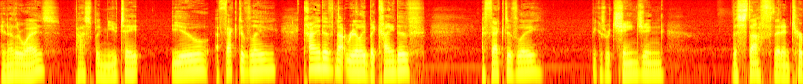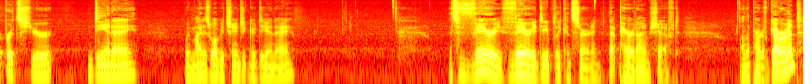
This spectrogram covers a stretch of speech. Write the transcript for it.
in other ways, possibly mutate you effectively, kind of, not really, but kind of effectively, because we're changing the stuff that interprets your DNA. We might as well be changing your DNA. It's very, very deeply concerning, that paradigm shift on the part of government,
